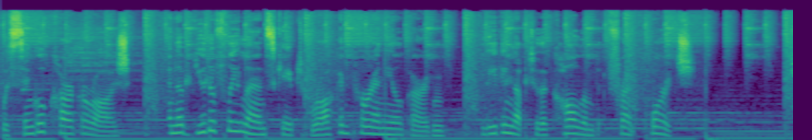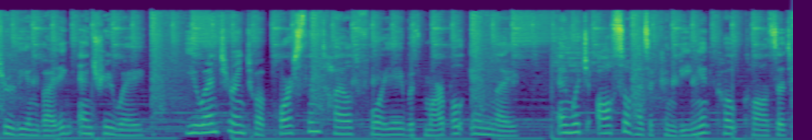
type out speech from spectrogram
with single car garage and a beautifully landscaped rock and perennial garden leading up to the columned front porch. Through the inviting entryway, you enter into a porcelain tiled foyer with marble inlay, and which also has a convenient coat closet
